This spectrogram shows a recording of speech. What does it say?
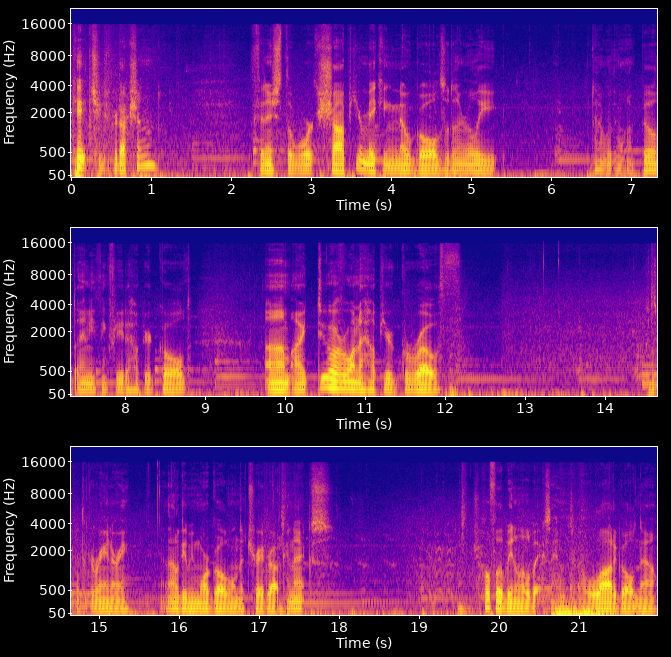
Okay, choose production. Finish the workshop. You're making no gold, so it doesn't really I don't really want to build anything for you to help your gold. Um, I do, however, want to help your growth. Let's build the granary. And that'll give me more gold when the trade route connects. Which hopefully will be in a little bit, because I'm losing a lot of gold now.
